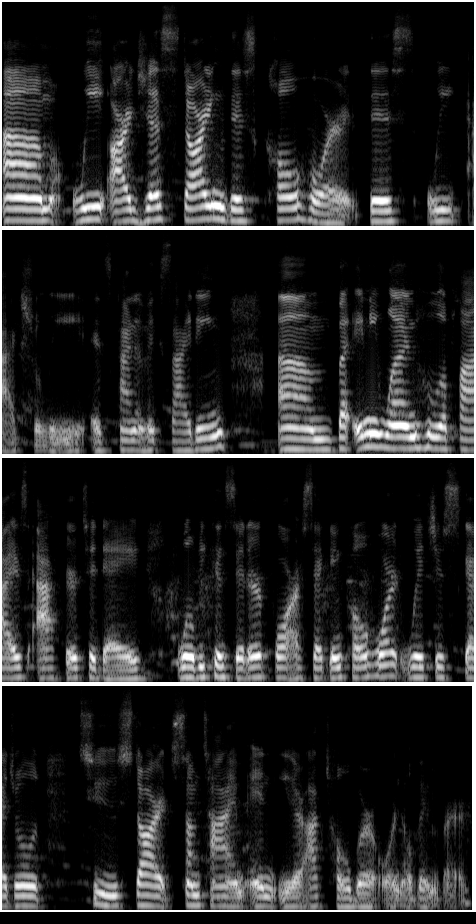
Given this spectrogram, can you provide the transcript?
Um, we are just starting this cohort this week, actually. It's kind of exciting. Um, but anyone who applies after today will be considered for our second cohort, which is scheduled to start sometime in either October or November.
